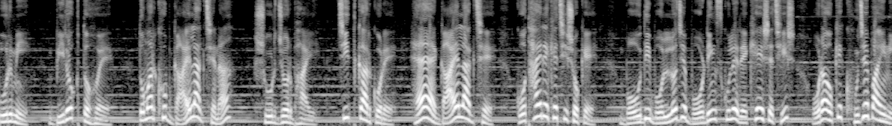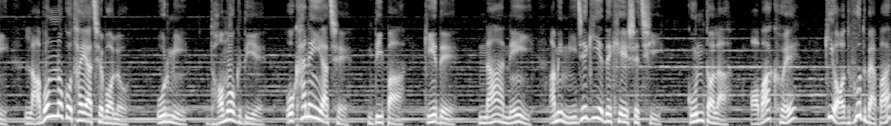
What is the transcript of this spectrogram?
উর্মি, বিরক্ত হয়ে। তোমার খুব গায়ে লাগছে না? সূর্যর ভাই, চিৎকার করে। হ্যাঁ গায়ে লাগছে। কোথায় রেখেছিস ওকে? বৌদি বলল যে বোর্ডিং স্কুলে রেখে এসেছিস, ওরা ওকে খুঁজে পায়নি। লাবণ্য কোথায় আছে বলো? উর্মি, ধমক দিয়ে, ওখানেই আছে। দীপা, কেঁদে, না, নেই, আমি নিজে গিয়ে দেখে এসেছি। কুন্তলা, অবাক হয়ে, কি অদ্ভুত ব্যাপার,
